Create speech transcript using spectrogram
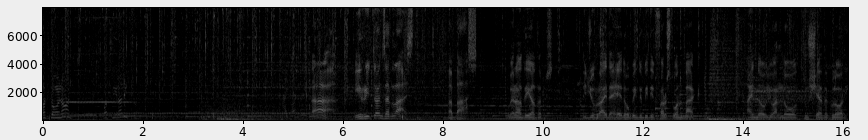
What's going on? Returns at last. Abbas, where are the others? Did you ride ahead hoping to be the first one back? I know you are loath to share the glory.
